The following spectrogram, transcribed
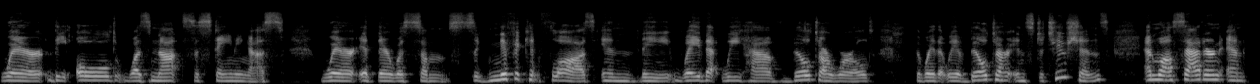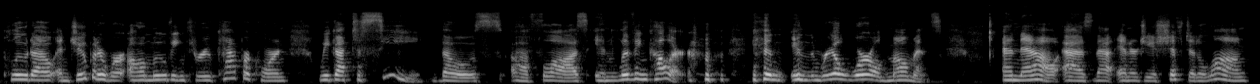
where the old was not sustaining us, where there was some significant flaws in the way that we have built our world, the way that we have built our institutions. And while Saturn and Pluto and Jupiter were all moving through Capricorn, we got to see those uh, flaws in living color, in, in the real world moments. And now, as that energy is shifted along,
